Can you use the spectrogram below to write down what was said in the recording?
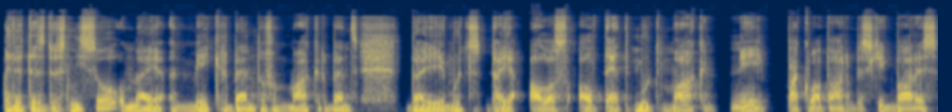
het is dus niet zo, omdat je een maker bent of een maker bent, dat je, moet, dat je alles altijd moet maken. Nee, pak wat daar beschikbaar is.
